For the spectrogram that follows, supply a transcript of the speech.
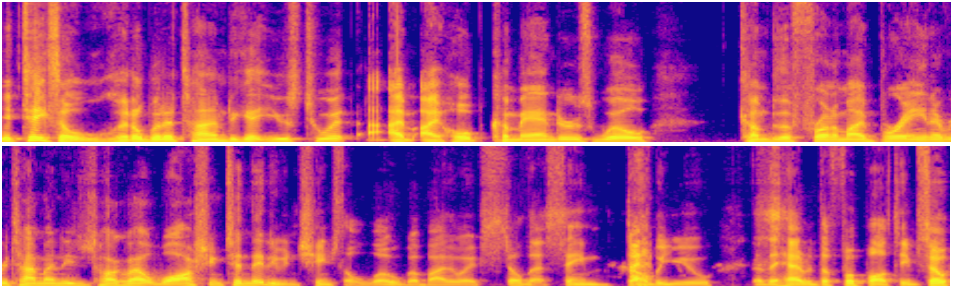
it takes a little bit of time to get used to it. I, I hope Commanders will come to the front of my brain every time I need to talk about Washington. They didn't even change the logo, by the way. It's still the same W that they had with the football team. So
